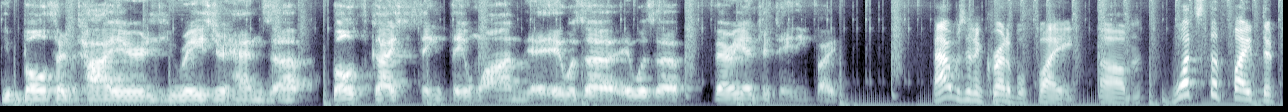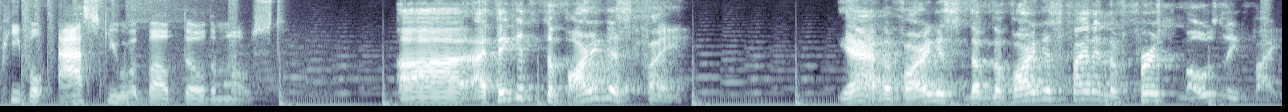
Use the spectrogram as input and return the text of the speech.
you both are tired you raise your hands up both guys think they won it was a it was a very entertaining fight That was an incredible fight. Um, what's the fight that people ask you about, though, the most? uh i think it's the vargas fight yeah the vargas the, the vargas fight and the first mosley fight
